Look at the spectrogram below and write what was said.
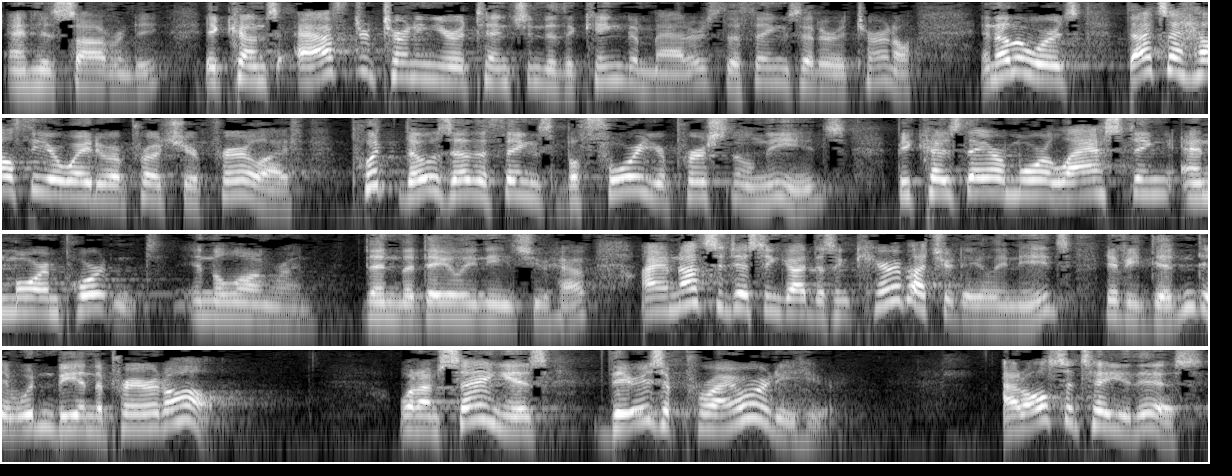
and His sovereignty. It comes after turning your attention to the kingdom matters, the things that are eternal. In other words, that's a healthier way to approach your prayer life. Put those other things before your personal needs because they are more lasting and more important in the long run than the daily needs you have. I am not suggesting God doesn't care about your daily needs. If He didn't, it wouldn't be in the prayer at all. What I'm saying is there is a priority here. I'd also tell you this.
